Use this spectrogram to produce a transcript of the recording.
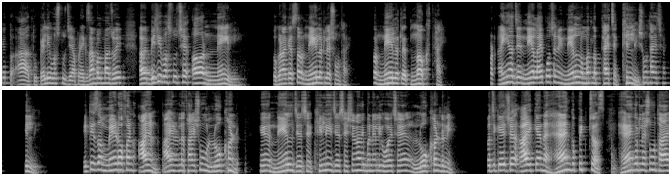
એ તો આ હતું પહેલી વસ્તુ જે આપણે એક્ઝામ્પલમાં જોઈ. હવે બીજી વસ્તુ છે અ નેલ તો ઘણા કે સર નેલ એટલે શું થાય? સર નેલ એટલે નખ થાય. પણ અહીંયા જે નેલ આપ્યો છે ને નેલનો મતલબ થાય છે ખિલ્લી. શું થાય છે? ખિલ્લી. It is a made of an iron iron એટલે થાય શું? લોખંડ. કે નેલ જે છે, ખીલી જે છે શેનાની બનેલી હોય છે? લોખંડની. પછી કહે છે આઈ કેન હેંગ પિક્ચર્સ હેંગ એટલે શું થાય?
